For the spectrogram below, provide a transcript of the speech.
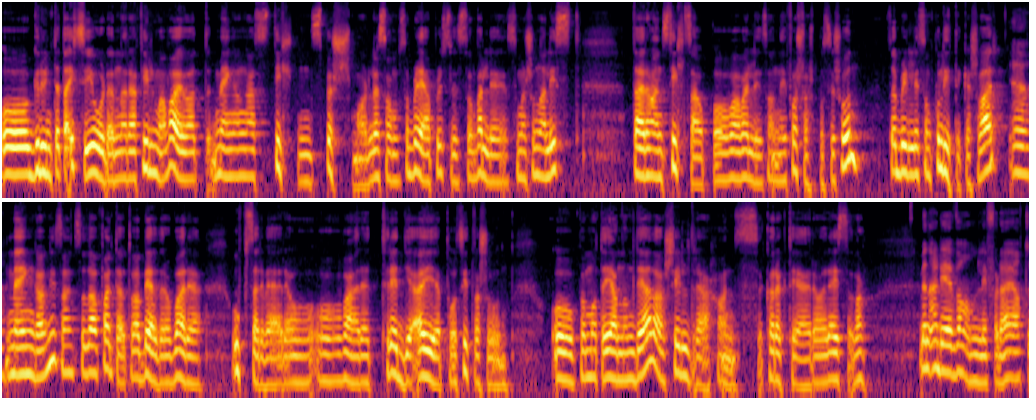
Og grunnen til at jeg ikke gjorde det når jeg filma, var jo at med en gang jeg stilte en spørsmål, liksom, så ble jeg plutselig så veldig som en journalist. Der han stilte seg opp og var veldig sånn i forsvarsposisjon. Så det blir litt sånn politikersvar ja. med en gang. Så da fant jeg at det var bedre å bare observere og, og være et tredje øye på situasjonen. Og på en måte gjennom det da, skildre hans karakter og reise. da. Men er det vanlig for deg at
